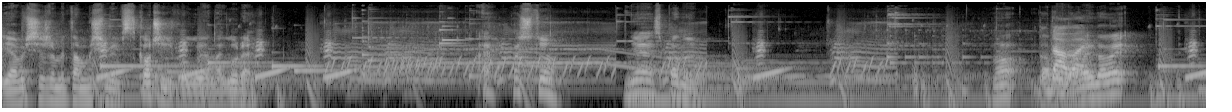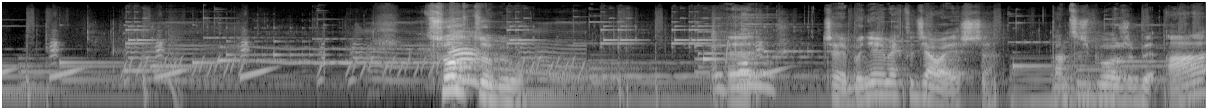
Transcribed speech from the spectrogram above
ja myślę, że my tam musimy wskoczyć w ogóle na górę. E, chodź tu. Nie, spadłem. No, dawaj, dawaj, Dawaj. dawaj. Co to było? Ej, E, pomóż. Czekaj, bo nie wiem jak to działa jeszcze. Tam coś było, żeby A,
